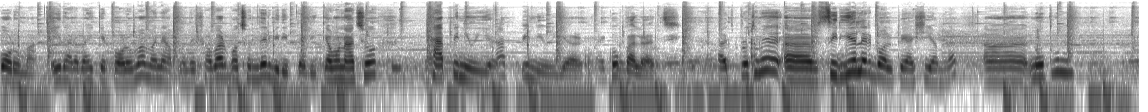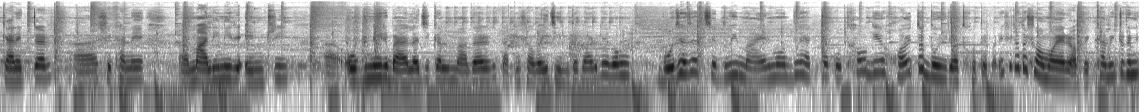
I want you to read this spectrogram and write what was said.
পরমা। এই ধারাবাহিকের পরমা মানে আপনাদের সবার পছন্দের বিদীপ্তাদি কেমন আছো? Happy new year happy new year খুব ভালো আছি। প্রথমে সিরিয়ালের গল্পে আসি আমরা। নতুন ক্যারেক্টার সেখানে মালিনীর এন্ট্রি অগ্নির বায়োলজিক্যাল মাদার তাকে সবাই চিনতে পারবে এবং বোঝা যাচ্ছে দুই মায়ের মধ্যে একটা কোথাও গিয়ে হয়তো দৈরথ হতে পারে। সেটা তো সময়ের অপেক্ষা। আমি একটুখানি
